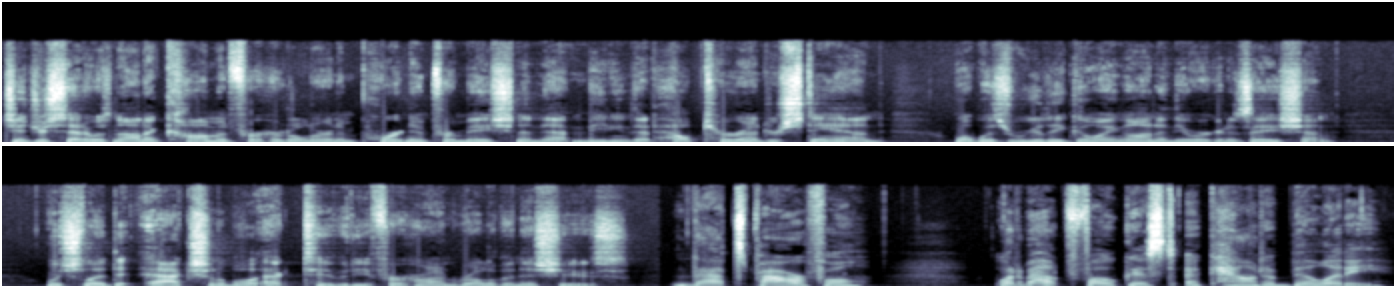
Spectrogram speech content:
Ginger said it was not uncommon for her to learn important information in that meeting that helped her understand what was really going on in the organization, which led to actionable activity for her on relevant issues. That's powerful. What about focused accountability?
